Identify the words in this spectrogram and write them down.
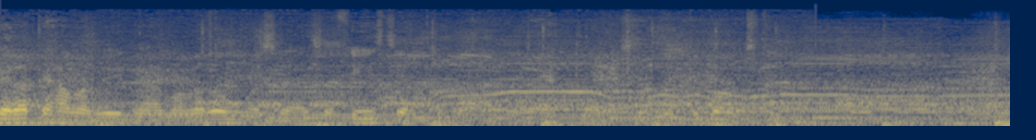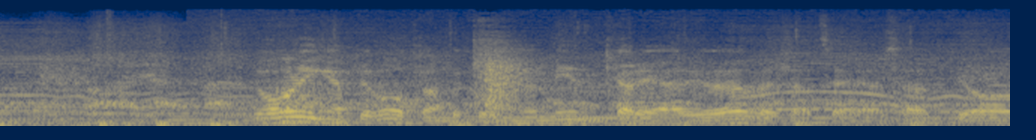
spelat i Hammarby när man var ung och sådär så finns det egentligen bara ett lag som går tillbaka till. Jag har inga privata ambitioner. Min karriär är över så att säga. Så att jag,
